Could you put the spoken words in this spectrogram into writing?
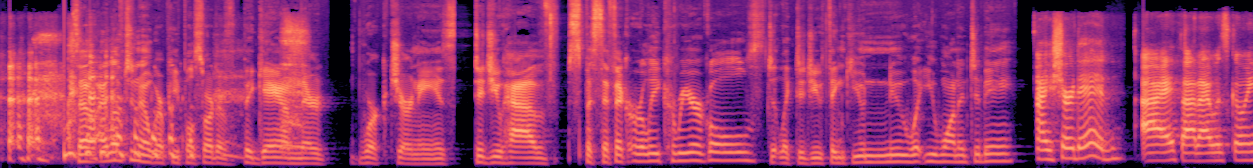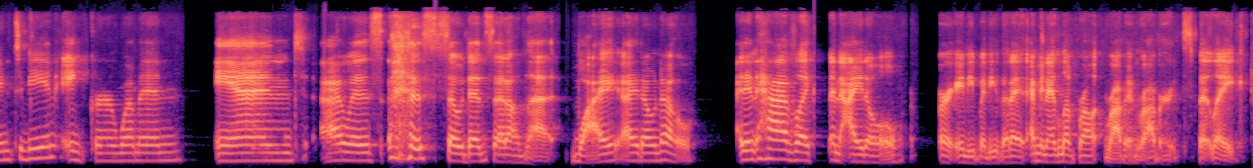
so I love to know where people sort of began their work journeys. Did you have specific early career goals? Did, like, did you think you knew what you wanted to be? I sure did. I thought I was going to be an anchor woman. And I was so dead set on that. Why? I don't know. I didn't have like an idol or anybody that I I mean I love Robin Roberts but like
